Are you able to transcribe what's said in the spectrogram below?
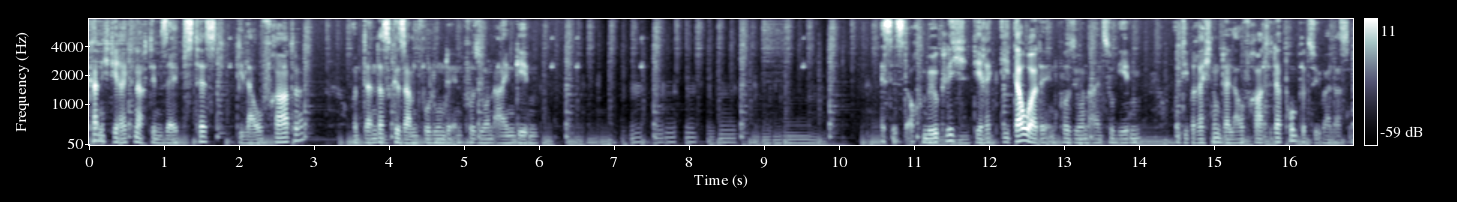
kann ich direkt nach dem Selbsttest die Laufrate und dann das Gesamtvolumen der Infusion eingeben. Es ist auch möglich, direkt die Dauer der Infusion einzugeben und die Berechnung der Laufrate der Pumpe zu überlassen.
